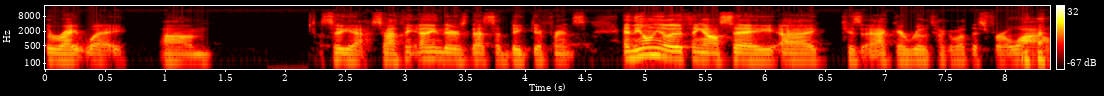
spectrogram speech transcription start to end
the right way. Um, so yeah, so I think I think there's that's a big difference. And the only other thing I'll say, because uh, I could really talk about this for a while,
